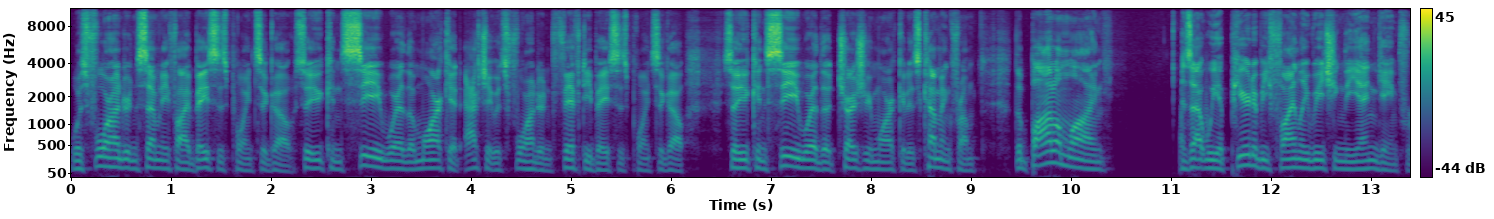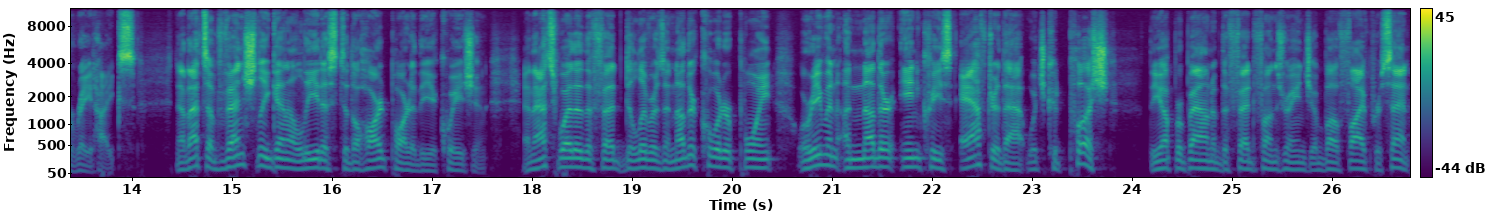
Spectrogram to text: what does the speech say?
was 475 basis points ago. So you can see where the market actually was 450 basis points ago. So you can see where the treasury market is coming from. The bottom line is that we appear to be finally reaching the end game for rate hikes. Now, that's eventually going to lead us to the hard part of the equation, and that's whether the Fed delivers another quarter point or even another increase after that, which could push the upper bound of the Fed funds range above 5%.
